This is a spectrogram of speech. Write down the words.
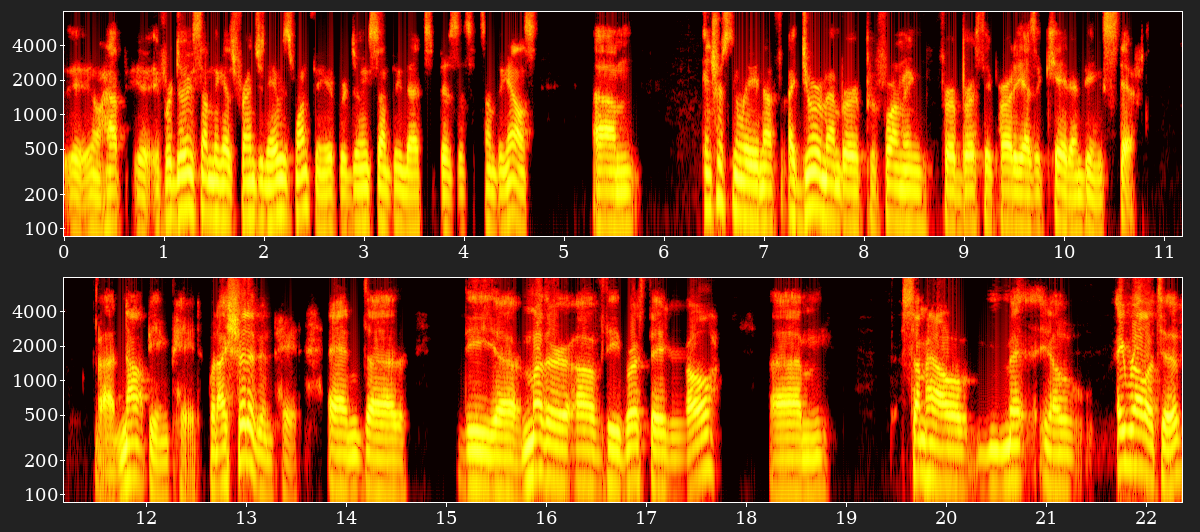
you know, happy, if we're doing something as friends and neighbors, one thing. If we're doing something that's business, it's something else. Um, interestingly enough, I do remember performing for a birthday party as a kid and being stiffed, uh, not being paid when I should have been paid, and uh, the uh, mother of the birthday girl um, somehow met, you know a relative.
